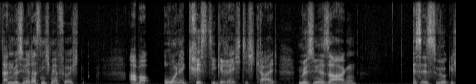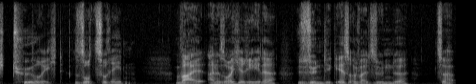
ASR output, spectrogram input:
dann müssen wir das nicht mehr fürchten. Aber ohne Christi Gerechtigkeit müssen wir sagen, es ist wirklich töricht, so zu reden, weil eine solche Rede sündig ist und weil Sünde zur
